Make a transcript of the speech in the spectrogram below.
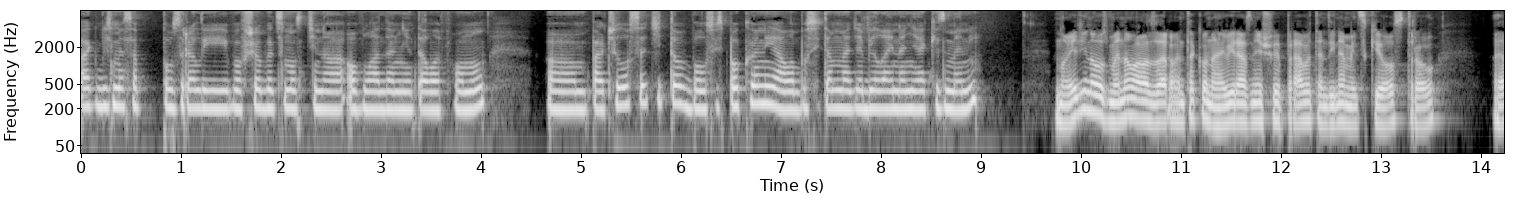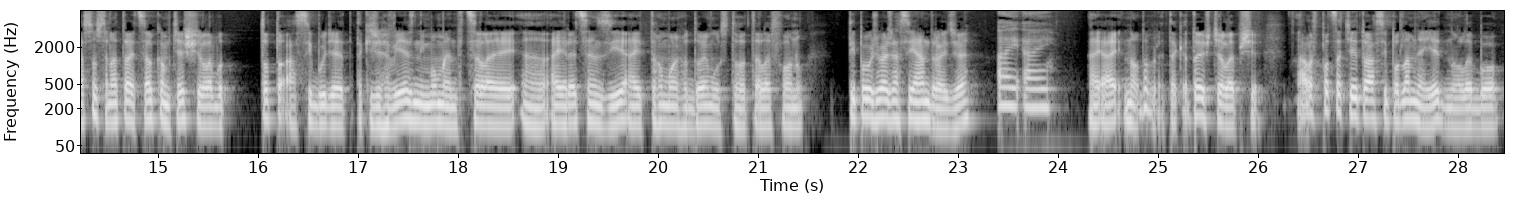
Ak by sme sa pozreli vo všeobecnosti na ovládanie telefónu, um, páčilo sa ti to? Bol si spokojný alebo si tam naďabil aj na nejaké zmeny? No jedinou zmenou, ale zároveň takou najvýraznejšou je práve ten dynamický ostrov. A ja som sa na to aj celkom tešil, lebo toto asi bude taký že hviezdny moment celej uh, aj recenzie, aj toho môjho dojmu z toho telefónu. Ty používaš asi Android, že? Aj, aj. Aj, aj, no dobre, tak to je ešte lepšie. Ale v podstate je to asi podľa mňa jedno, lebo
